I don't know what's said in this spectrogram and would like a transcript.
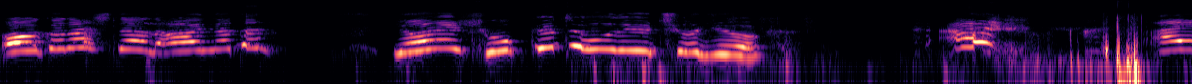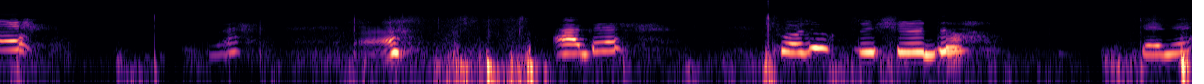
Arkadaşlar aynadan yani çok kötü oluyor çocuk. Ay! Ay! Arkadaş çocuk düşürdü beni.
